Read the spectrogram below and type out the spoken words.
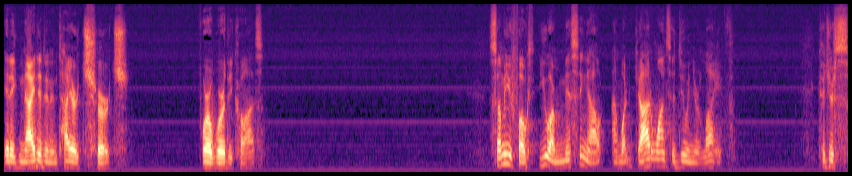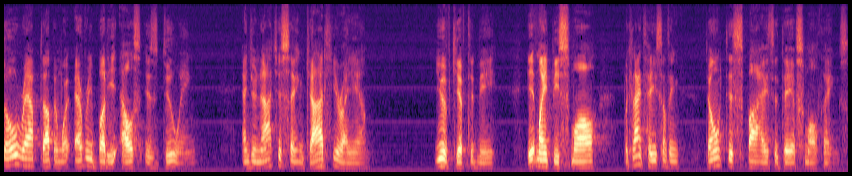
it ignited an entire church for a worthy cause. Some of you folks, you are missing out on what God wants to do in your life because you're so wrapped up in what everybody else is doing, and you're not just saying, God, here I am. You have gifted me. It might be small, but can I tell you something? Don't despise the day of small things.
